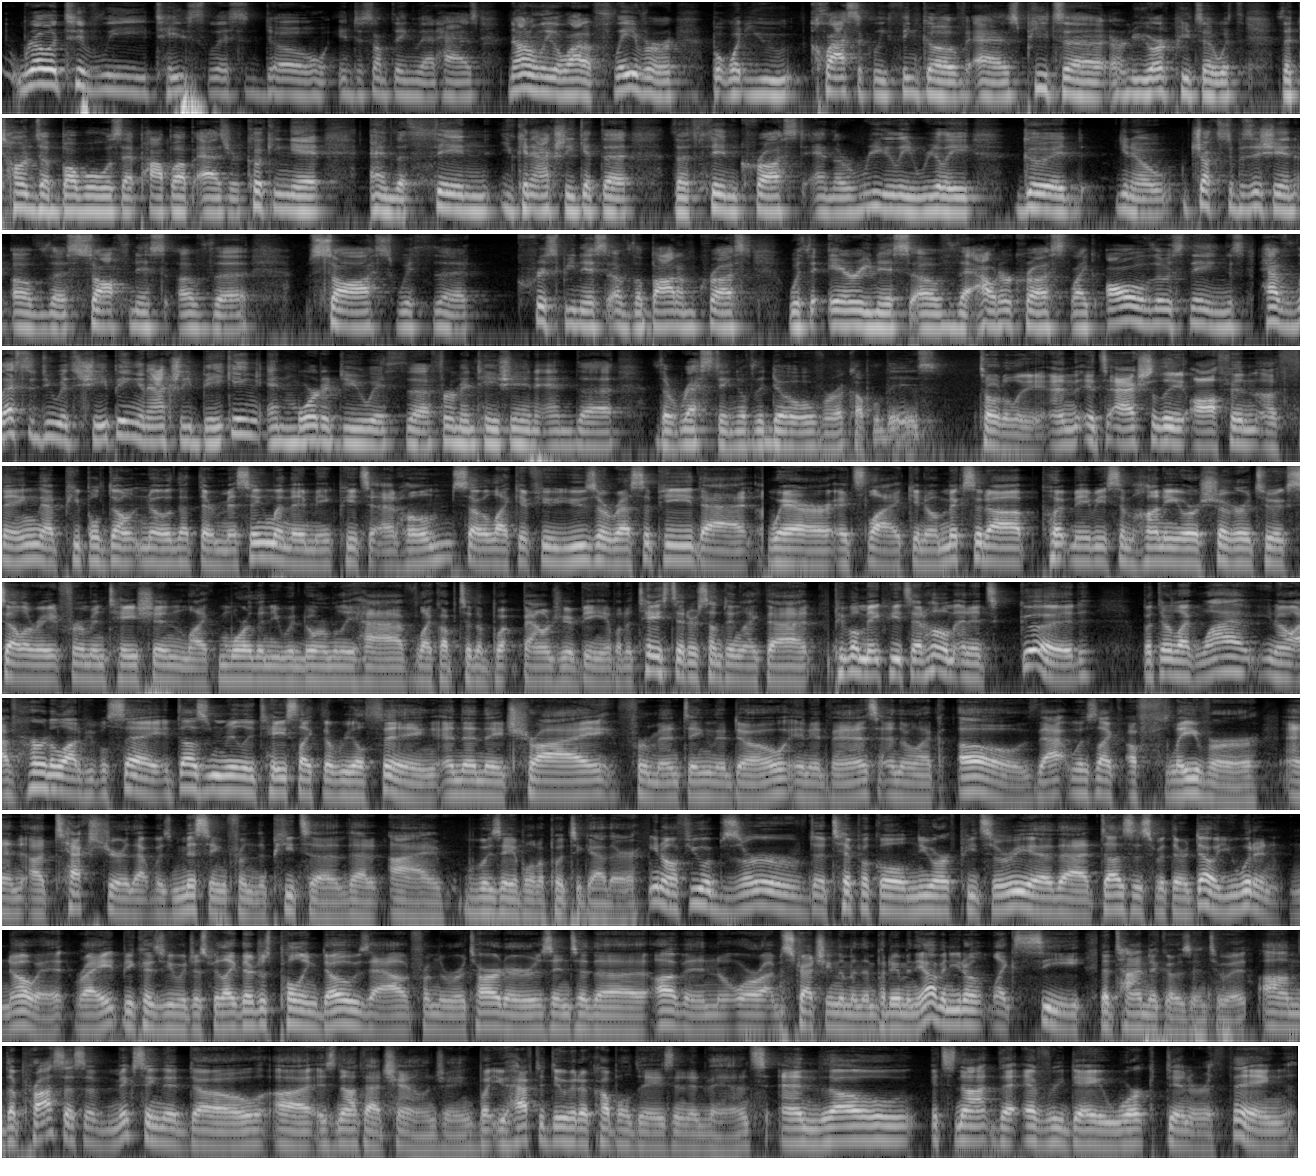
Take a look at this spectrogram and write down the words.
relatively tasteless dough into something that has not only a lot of flavor, but what you classically think of as pizza or New York pizza with the tons of bubbles that pop up as you're cooking it and the thin, you can actually get the, the thin crust and the really, really good you know juxtaposition of the softness of the sauce with the crispiness of the bottom crust with the airiness of the outer crust. Like all of those things have less to do with shaping and actually baking and more to do with the fermentation and the the resting of the dough over a couple days Totally. And it's actually often a thing that people don't know that they're missing when they make pizza at home. So like if you use a recipe that where it's like, you know, mix it up, put maybe some honey or sugar to accelerate fermentation like more than you would normally have, like up to the boundary of being able to taste it or something like that. People make pizza at home and it's good but they're like, why? You know, I've heard a lot of people say it doesn't really taste like the real thing. And then they try fermenting the dough in advance and they're like, oh, that was like a flavor and a texture that was missing from the pizza that I was able to put together. You know, if you observed a typical New York pizzeria that does this with their dough, you wouldn't know it, right? Because you would just be like, they're just pulling doughs out from the retarders into the oven or I'm stretching them and then putting them in the oven. You don't like see the time that goes into it it. Um, the process of mixing the dough uh, is not that challenging, but you have to do it a couple days in advance. And though it's not the everyday work dinner thing,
